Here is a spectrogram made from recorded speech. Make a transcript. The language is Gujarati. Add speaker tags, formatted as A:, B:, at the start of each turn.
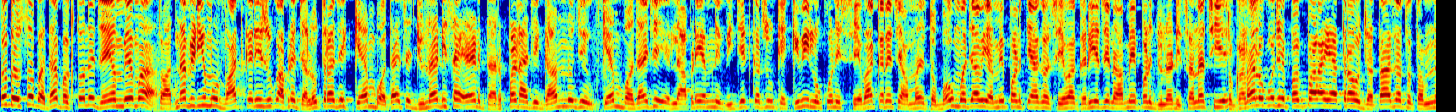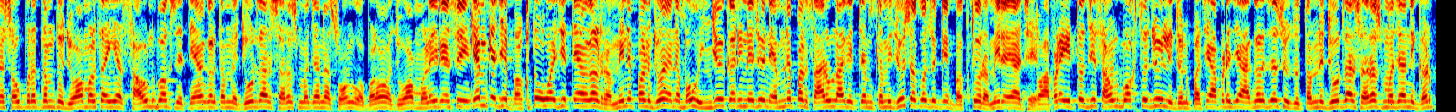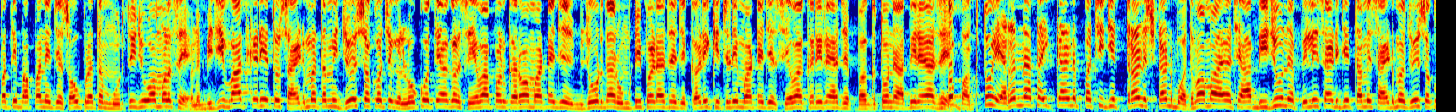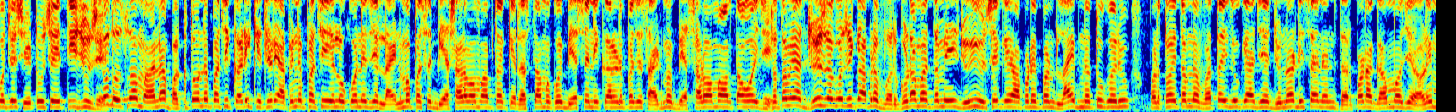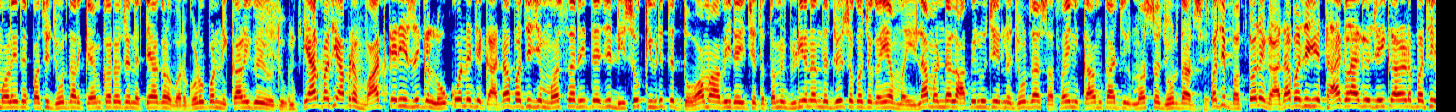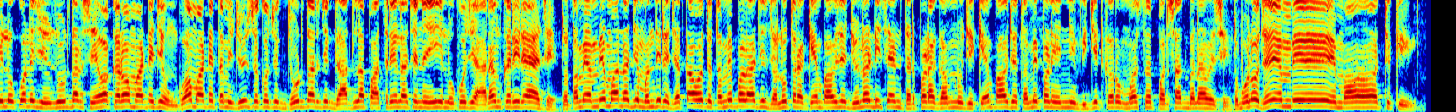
A: તો દોસ્તો, બધા ભક્તોને જય અંબે માં તો આજના વિડીયોમાં વાત કરીશું કે આપણે જલોત્રા જે કેમ્પ બોધાય છે જૂના ડીસા એન્ડ ધરપડા જે ગામનો જે કેમ્પ બોધાય છે, એટલે આપણે એમની વિઝિટ કરશું કે કેવી લોકોની સેવા કરે છે. અમને તો બહુ મજા આવી. અમે પણ ત્યાં આગળ સેવા કરીએ છીએ અને અમે પણ જૂના ડીસાના છીએ. તો ઘણા લોકો જે પગપાળા યાત્રાઓ જતા હશે, તો તમને સૌ તો જોવા મળશે અહીંયા સાઉન્ડ બોક્સ છે. ત્યાં આગળ તમને જોરદાર સરસ મજાના સોંગ વભળવા જોવા મળી રહેશે. કેમ કે જે ભક્તો હોય છે, ત્યાં આગળ રમીને પણ જોઈ અને બહુ એન્જોય કરીને જોઈ ને એમને પણ સારું લાગે. જેમ તમે જોઈ શકો છો કે ભક્તો રમી રહ્યા છે. તો આપણે એ તો જે સાઉન્ડ બોક્સ તો જોઈ લીધું ને, પછી આપણે જે આગળ જશું તો તમને જોરદાર સરસ મજાની ગણપતિ બાપાની જે સૌ મૂર્તિ જોવા મળશે. અને બીજી વાત કરીએ તો સાઈડમાં તમે જોઈ શકો છો કે લોકો ત્યાં આગળ સેવા પણ કરવા માટે જે જોરદાર ઉમટી પડ્યા છે, જે કડી ખીચડી માટે જે સેવા કરી રહ્યા છે, ભક્તોને આપી રહ્યા છે. તો ભક્તો હેરાન ના થાય કારણે પછી જે ત્રણ સ્ટન્ટ બોધવામાં આવ્યા છે, આ બીજું ને પેલી સાઈડ જે તમે સાઈડમાં જોઈ શકો છો, સેટું છે એ ત્રીજું છે. તો દોસ્તો માના ભક્તોને પછી કડી ખીચડી આપીને પછી એ લોકોને જે લાઈનમાં પછી બેસાડવામાં આવતા કે રસ્તામાં કોઈ બેસે નહીં, કારણે પછી સાઈડમાં બેસાડવામાં આવતા હોય છે. તો તમે આ જોઈ શકો છો કે આપણે વરઘોડામાં તમે જોયું છે કે આપણે પણ લાઈવ નહોતું કર્યું, પણ તોય તમને બતાવી દઉં કે આ જે જૂના ડિસાઇન અને ધરપડા ગામમાં જે હળી મળીને પછી જોરદાર કેમ્પ કર્યો છે ને ત્યાં આગળ વરઘોડું પણ નીકાળી ગયું હતું. ત્યાર પછી આપણે વાત કરીએ છીએ કે લોકોને જે ગાધા પછી જે મસ્ત રીતે જે ડીશો કેવી રીતે ધોવામાં આવી રહી છે. તો તમે વિડીયોના અંદર જોઈ શકો છો કે અહીંયા મહિલા મંડળ આપેલું છે એટલે જોરદાર સફાઈની કામકાજ મસ્ત જોરદાર છે. પછી ભક્તોને ગાધા પછી જે થાક લાગ્યો છે, એ કારણે પછી એ લોકોને જે જોરદાર સેવા કરવા માટે જે ઊંઘવા માટે તમે જોઈ શકો છો જોરદાર જે ગાદલા પાથરેલા છે ને એ લોકો જે આરામ કરી રહ્યા છે. તો તમે અંબેમાના જે મંદિરે જતા હોય તો તમે પણ આ જે જલોતરા કેમ્પ આવે છે. જૂના ડિસાઇન ધરપડા ગામનું જે કેમ્પ આવે છે, તમે પણ એની વિઝિટ કરો, મસ્ત પ્રસાદ બનાવે છે. તો બોલો, જય અંબે માત કી.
